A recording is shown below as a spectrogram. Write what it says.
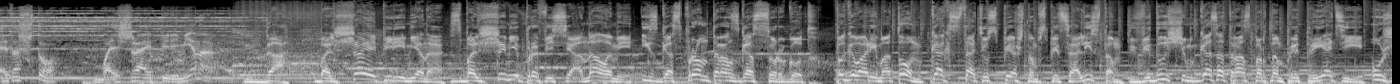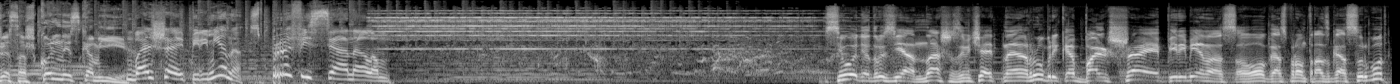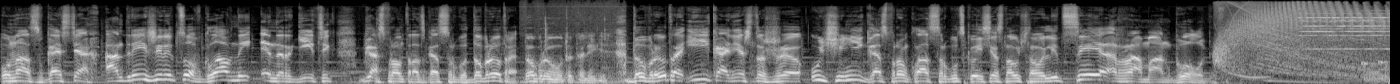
Это что, большая перемена? Да, большая перемена с большими профессионалами из «Газпром Трансгаз Сургут». Поговорим о том, как стать успешным специалистом в ведущем газотранспортном предприятии уже со школьной скамьи. Большая перемена с профессионалом. Сегодня, друзья, наша замечательная рубрика «Большая перемена» с ООО «Газпром Трансгаз Сургут». У нас в гостях Андрей Жеребцов, главный энергетик «Газпром Трансгаз Сургут». Доброе утро. Доброе утро, коллеги. Доброе утро. И, конечно же, ученик «Газпром» класс Сургутского естественно-научного лицея Роман Голубев.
